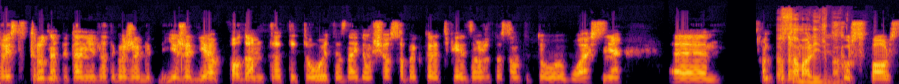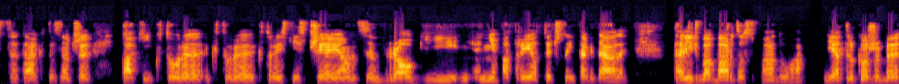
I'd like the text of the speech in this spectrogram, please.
To jest trudne pytanie, dlatego że jeżeli ja podam te tytuły, to znajdą się osoby, które twierdzą, że to są tytuły właśnie e, To sama liczba. Dyskurs w Polsce, tak? To znaczy taki, który, który, który jest niesprzyjający, wrogi, niepatriotyczny i tak dalej. Ta liczba bardzo spadła. Ja tylko, żeby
